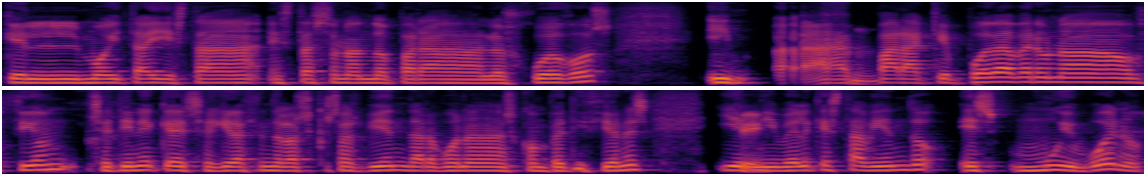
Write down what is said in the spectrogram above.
que, el Muay Thai está, está sonando para los juegos y uh, para que pueda haber una opción se tiene que seguir haciendo las cosas bien, dar buenas competiciones y sí. el nivel que está viendo es muy bueno.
